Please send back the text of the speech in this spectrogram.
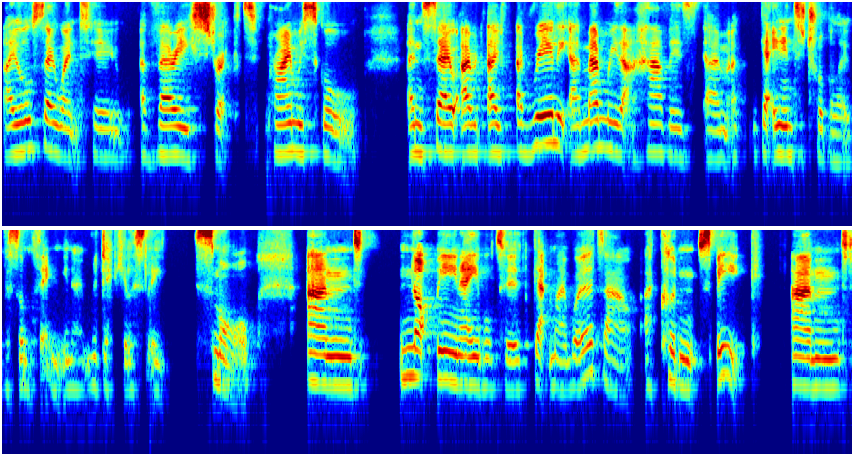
I also went to a very strict primary school. And so I, I, I, really, a memory that I have is um, getting into trouble over something, you know, ridiculously small and not being able to get my words out. I couldn't speak. And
